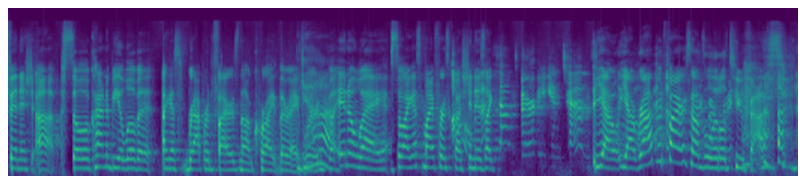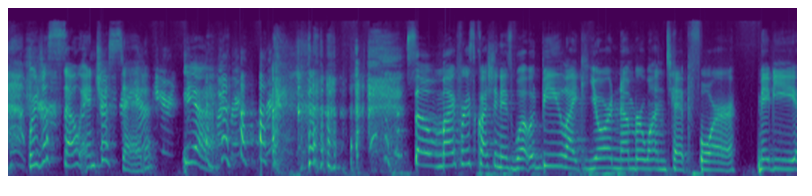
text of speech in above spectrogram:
finish up. So it'll kind of be a little bit, I guess rapid fire is not quite the right yeah. word, but in a way. So I guess my first question oh, is like sounds very intense. Yeah, yeah, rapid fire sounds a little too fast. We're just so interested. Yeah. so my first question is what would be like your number one tip for maybe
